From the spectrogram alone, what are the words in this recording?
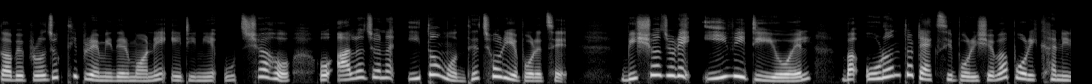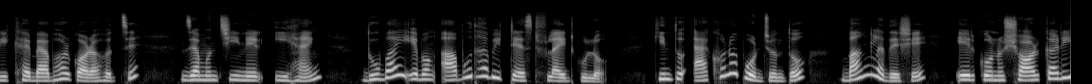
তবে প্রযুক্তিপ্রেমীদের মনে এটি নিয়ে উৎসাহ ও আলোচনা ইতোমধ্যে ছড়িয়ে পড়েছে। বিশ্বজুড়ে ইভিটিওএল বা উড়ন্ত ট্যাক্সি পরিষেবা পরীক্ষা নিরীক্ষায় ব্যবহার করা হচ্ছে, যেমন চীনের ইহ্যাং দুবাই এবং আবুধাবির টেস্ট ফ্লাইটগুলো। কিন্তু এখনও পর্যন্ত বাংলাদেশে এর কোনো সরকারি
